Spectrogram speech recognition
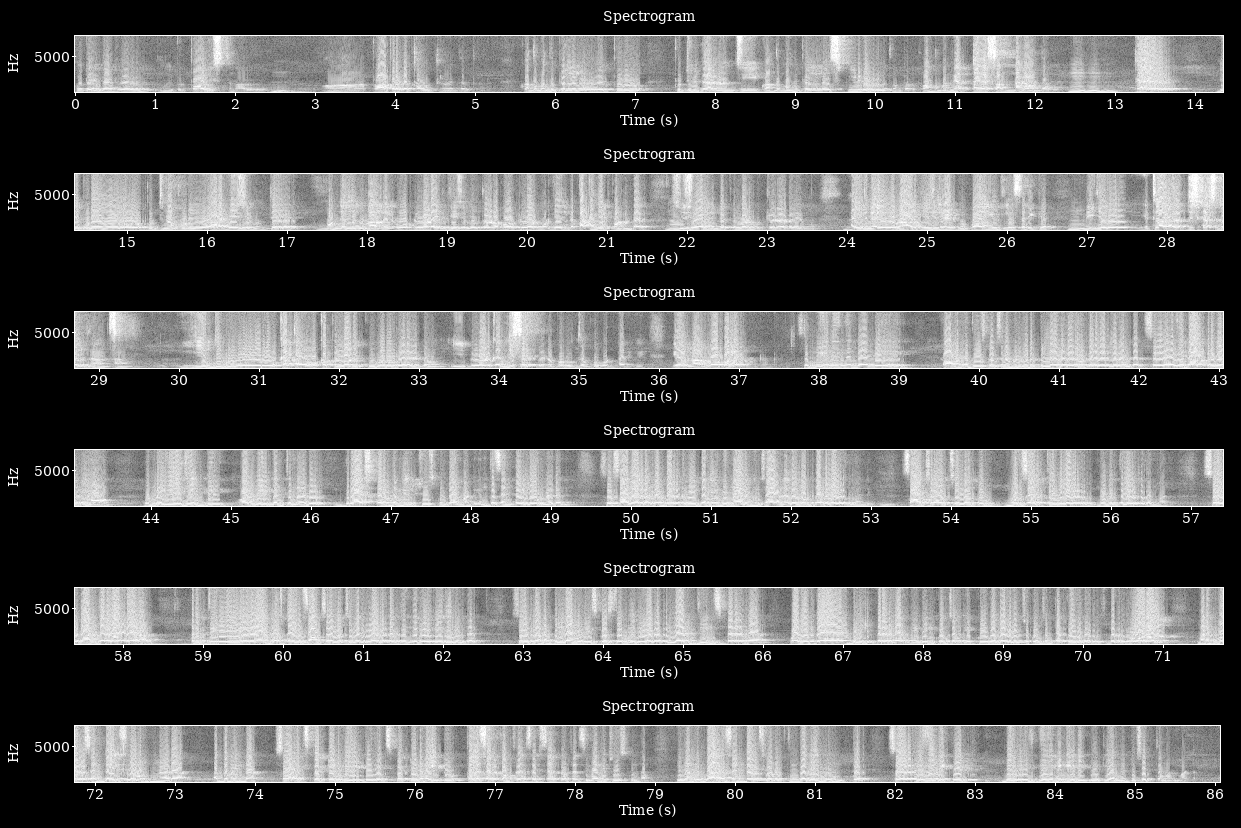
ఒకటి డాక్టర్ గారు ఇప్పుడు పాలు ఇస్తున్నారు. ప్రాపర్గా తాగుతున్నారు తాగుతున్నారు కొంతమంది పిల్లలు ఎప్పుడు పుట్టిన కాడ నుంచి కొంతమంది పిల్లలు స్పీడ్గా పెరుగుతుంటారు కొంతమంది అట్టగా సన్నగా ఉంటారు. పెరగలేదు ఇప్పుడు పుట్టినప్పుడు అర కేజీ ఉంటే మూడు నెలలకు నాలుగు నెలలకు ఒక పిల్లడు ఐదు కేజీలు అవుతాడు ఒక పిల్లడు మూడు కేజీలు అంటే పక్కన చెప్పుకొని ఉంటారు. చూసేవాళ్ళు ఉంటే పిల్లడు పుట్టాడు ఏమో. ఐదు నెలలు నాలుగు కేజీలు నువ్వు పాలు ఇట్లేదు సరిగ్గా. నీకు ఇట్లా డిస్కషన్ ఎందుకు ఒక ఒక పిల్లోడు ఎక్కువ బరువు పెరగటం ఈ పిల్లోడికి అన్ని సరిపోయిన బరువు తక్కువ ఉండటానికి ఏమన్నా లోపాలు ఉంటుంటాయి సో మెయిన్ ఏంటంటే అండి కామన్గా తీసుకొచ్చినప్పుడు కూడా పిల్లలు బరువు పెరగట్లేదు అంటారు. సో యాజ్ ఏ డాక్టర్గా మేము ఉన్న ఏజ్ ఏంటి వాడు వెయిట్ ఎంత ఉన్నాడు గ్రాఫ్స్ పరంగా మేము చూసుకుంటాం అన్నమాట. ఎంత సెంటర్లో ఉన్నాడని. సో సాధారణంగా బర్త్ వెయిట్ అనేది నాలుగు నుంచి ఆరు నెలల్లో డబుల్ అవుతుందండి. సంవత్సరం వచ్చేలోపు మూడు సార్లు త్రిగులు అవుతుంది మూడింతలు అవుతుంది అన్నమాట. సో దాని తర్వాత ప్రతి ఆల్మోస్ట్ ఐదు సంవత్సరాలు వచ్చేవరకు వాడు పద్దెనిమిది ఇరవై కేజీలు ఉంటాడు. సో ఎప్పుడైనా పిల్లాన్ని తీసుకొస్తే మేబీ ఒక పిల్లాడి జీన్స్ పరంగా వాడి యొక్క బిల్డ్ పరంగా మేబీ ఇంకొంచెం ఎక్కువగా పెరగచ్చు కొంచెం తక్కువగా పెరగచ్చు. బట్ ఓవరాల్ మనకి వాడు సెంటైల్స్లో ఉంటున్నాడా? అర్థమైందా? So expected weight expected height తల సర్కంఫరెన్స్ హెడ్ సర్కంఫరెన్స్ ఇవన్నీ చూసుకుంటాం. ఇవన్నీ బాగా సెంటైల్స్లో విత్ ఇన్ ద రేంజ్ ఉంటే so is adequate baby is gaining adequately అన్నట్టు చెప్తాం అనమాట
